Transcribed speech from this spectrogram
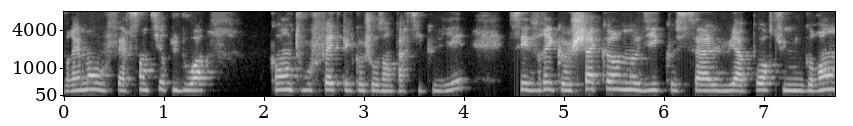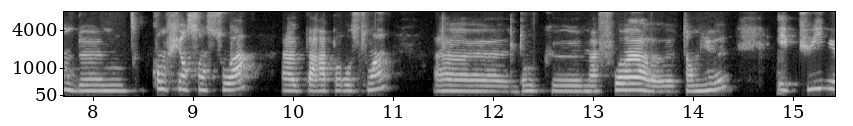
vraiment vous faire sentir du doigt quand vous faites quelque chose en particulier. C'est vrai que chacun me dit que ça lui apporte une grande confiance en soi par rapport aux soins. Euh, donc, euh, ma foi, euh, tant mieux. Et puis,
